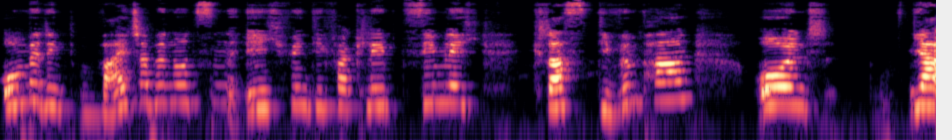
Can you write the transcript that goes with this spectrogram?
unbedingt weiter benutzen. Ich finde, die verklebt ziemlich krass die Wimpern. Und ja,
